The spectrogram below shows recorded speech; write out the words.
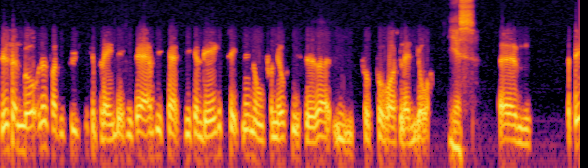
det er sådan målet for den fysiske planlægning, det er, at vi kan, vi kan lægge tingene nogle fornuftige steder i, på, på vores landjord. Yes. Øhm, så det,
